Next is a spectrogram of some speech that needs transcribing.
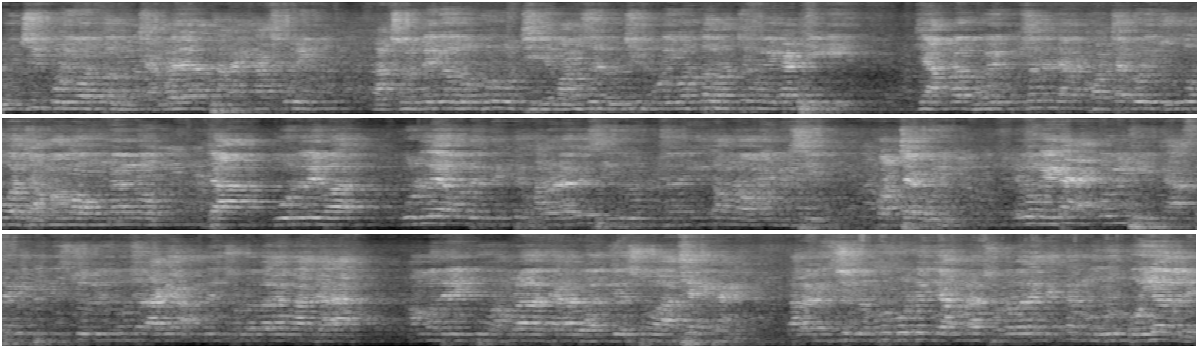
রুচির পরিবর্তন হচ্ছে। আমরা যারা থানায় কাজ করি কাজ করতে গিয়ে লক্ষ্য করছি যে, মানুষের রুচির পরিবর্তন হচ্ছে, এবং এটা ঠিকই যে, আমরা বইয়ের পিছনে যারা খরচা করি, জুতো বা জামা বা অন্যান্য যা পরলে বা পরলে আমাদের দেখতে ভালো লাগে সেগুলোর পিছনে কিন্তু আমরা অনেক বেশি খরচা করি এবং এটা একদমই ঠিক আজ থেকে তিরিশ, চল্লিশ বছর আগে আমাদের ছোটবেলায় বা যারা আমাদের একটু আমরা যারা বয়োজ্যেষ্ঠ আছেন এখানে, তারা নিশ্চয়ই লক্ষ্য করবেন যে আমরা ছোটবেলায় দেখতাম নতুন বই আনলে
